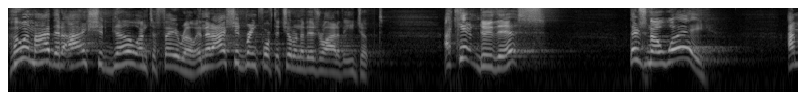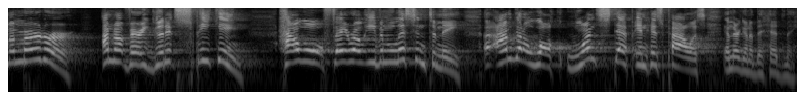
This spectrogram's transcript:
Who am I that I should go unto Pharaoh and that I should bring forth the children of Israel out of Egypt? I can't do this. There's no way. I'm a murderer. I'm not very good at speaking. How will Pharaoh even listen to me? Uh, I'm going to walk one step in his palace and they're going to behead me.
